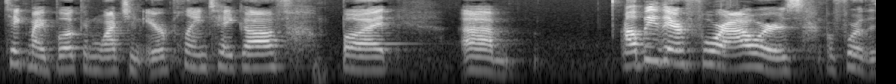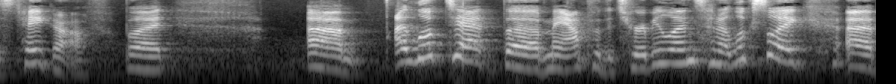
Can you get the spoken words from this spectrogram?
take my book and watch an airplane take off. But um, I'll be there four hours before this takeoff, but um, I looked at the map for the turbulence, and it looks like uh,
